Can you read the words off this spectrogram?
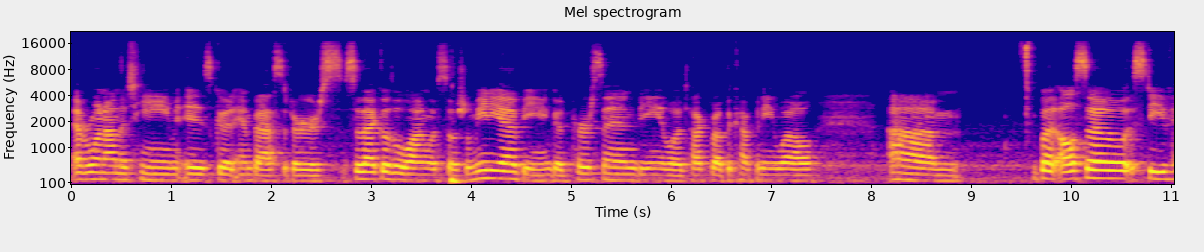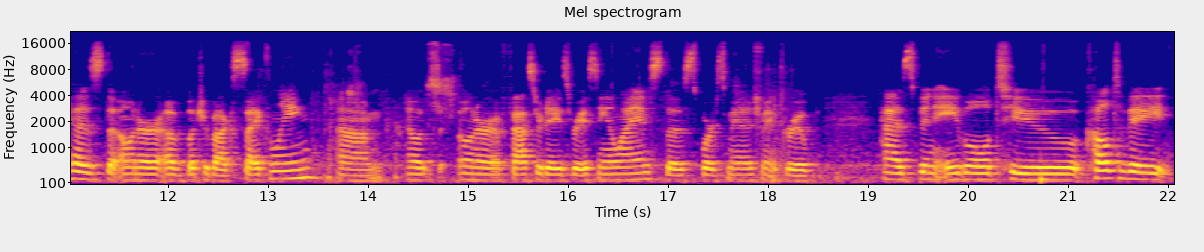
everyone on the team is good ambassadors. So that goes along with social media, being a good person, being able to talk about the company well. Um, but also, Steve has the owner of ButcherBox Cycling. Um, owner of Faster Days Racing Alliance, the sports management group, has been able to cultivate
